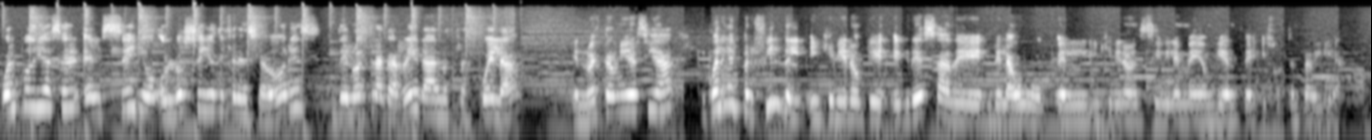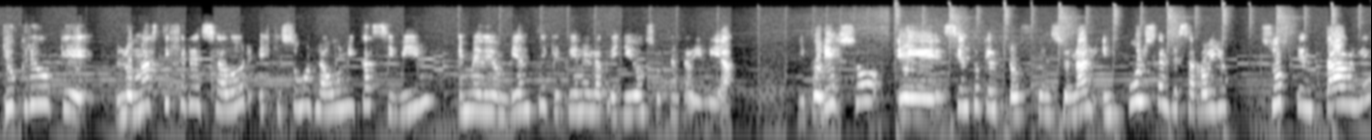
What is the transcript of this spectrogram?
¿cuál podría ser el sello o los sellos diferenciadores de nuestra carrera, nuestra escuela, en nuestra universidad? ¿Y cuál es el perfil del ingeniero que egresa de, la U, el ingeniero en civil en medio ambiente y sustentabilidad? Yo creo que lo más diferenciador es que somos la única civil en medio ambiente que tiene el apellido en sustentabilidad. Y por eso eh, siento que el profesional impulsa el desarrollo sustentable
